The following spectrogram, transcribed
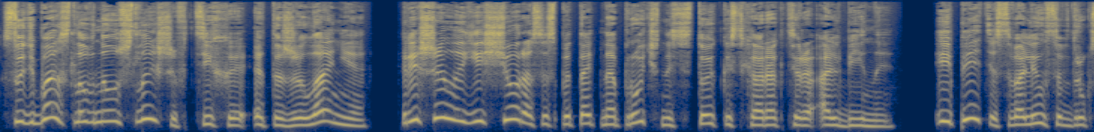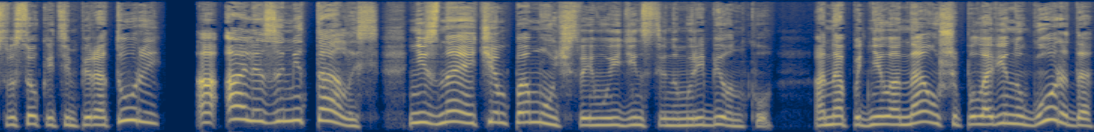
Судьба, словно услышав тихое это желание, решила еще раз испытать на прочность стойкость характера Альбины. И Петя свалился вдруг с высокой температурой, а Аля заметалась, не зная, чем помочь своему единственному ребенку. Она подняла на уши половину города,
